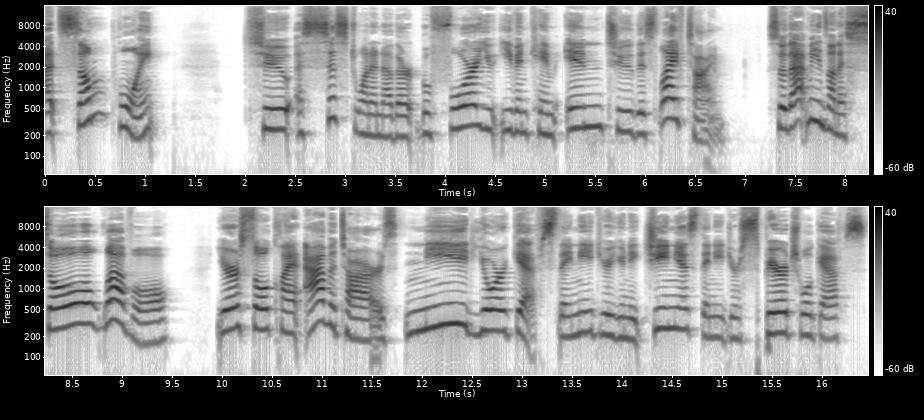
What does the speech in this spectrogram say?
at some point to assist one another before you even came into this lifetime. So that means on a soul level, your soul client avatars need your gifts. They need your unique genius. They need your spiritual gifts.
